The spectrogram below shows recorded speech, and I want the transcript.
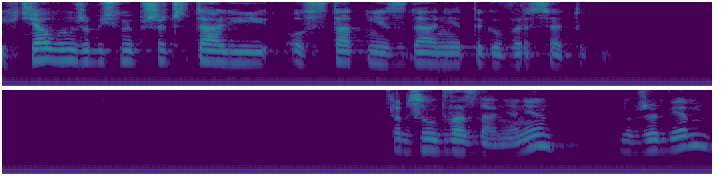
I chciałbym, żebyśmy przeczytali ostatnie zdanie tego wersetu. Tam są dwa zdania, nie? Dobrze wiem?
